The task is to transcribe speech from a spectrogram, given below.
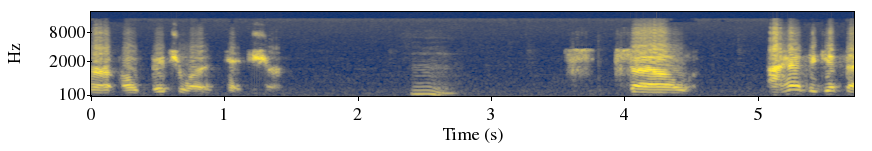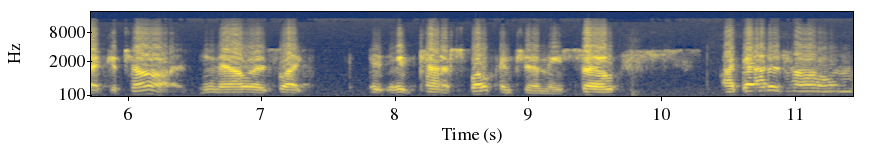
her obituary picture. Hmm. So I had to get that guitar. You know, it's like it, it kind of spoken to me. So I got it home,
